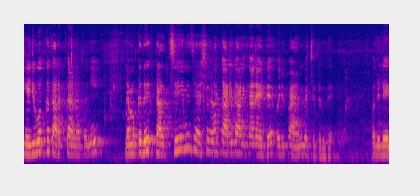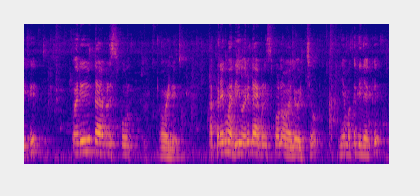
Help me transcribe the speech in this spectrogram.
എരിവൊക്കെ കറക്റ്റാണ്. അപ്പോൾ ഇനി നമുക്കിത് തിളച്ചതിന് ശേഷം കറി താളിക്കാനായിട്ട് ഒരു പാൻ വെച്ചിട്ടുണ്ട്. അതിലേക്ക് ഒരു ടേബിൾ സ്പൂൺ ഓയിൽ അത്രയും മതി. ഒരു ടേബിൾ സ്പൂൺ ഓയിൽ ഒഴിച്ചു. ഇനി നമുക്കിതിലേക്ക്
